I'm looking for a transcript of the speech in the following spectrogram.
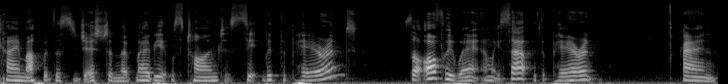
came up with the suggestion that maybe it was time to sit with the parent. So, off we went and we sat with the parent, and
